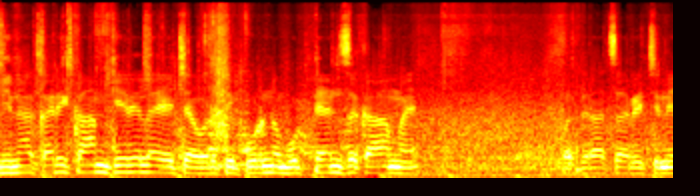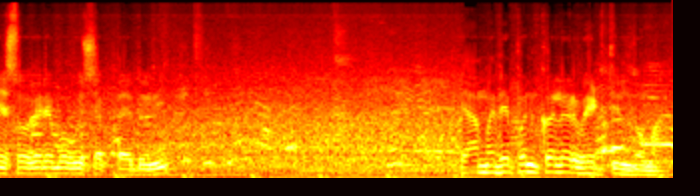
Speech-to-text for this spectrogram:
मीनाकारी काम केलेलं आहे याच्यावरती. पूर्ण बुट्ट्यांचं काम आहे. पदराचा रिचनेस वगैरे बघू शकताय तुम्ही. यामध्ये पण कलर भेटतील तुम्हाला.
